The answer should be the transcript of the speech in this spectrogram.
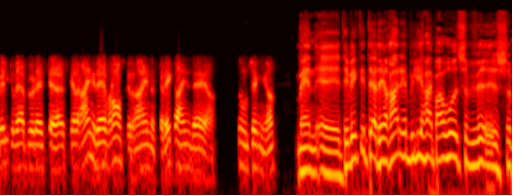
hvilket vejr bliver det? Skal, der- skal det regne i dag? Hvornår skal det regne? Skal det ikke regne i dag? Og sådan nogle ting, ja. Men øh, det er vigtigt, og det er ret, at vi lige har i baghovedet, så, vi ved, så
